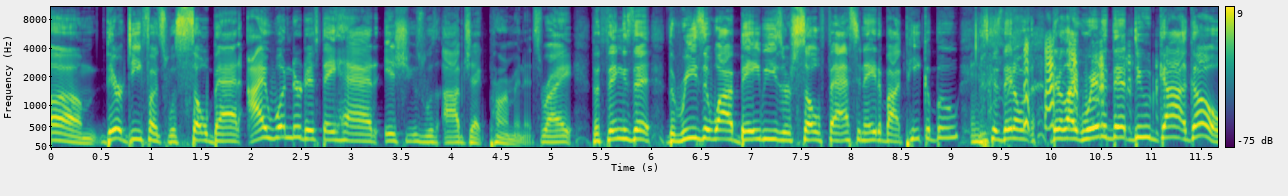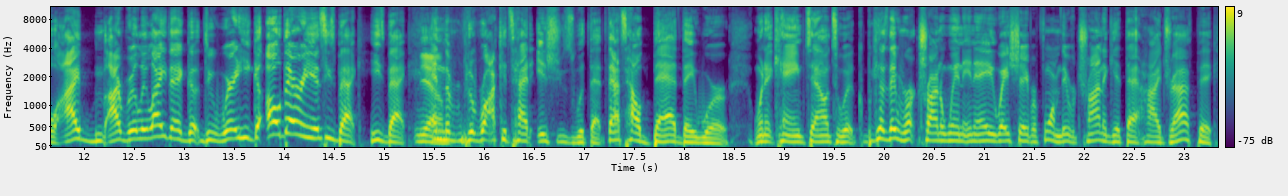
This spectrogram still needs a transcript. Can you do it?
um, their defense was so bad. I wondered if they had issues with object permanence, right? The thing is that the reason why babies are so fascinated by peekaboo is because they don't, they're like, where did that dude go? I I really like that dude. Where did he go? Oh, there he is. He's back. He's back. Yeah. And the, the Rockets had issues with that. That's how bad they were when it came down to it because they weren't trying to win in any way, shape, or form. They were trying to get that high draft pick.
